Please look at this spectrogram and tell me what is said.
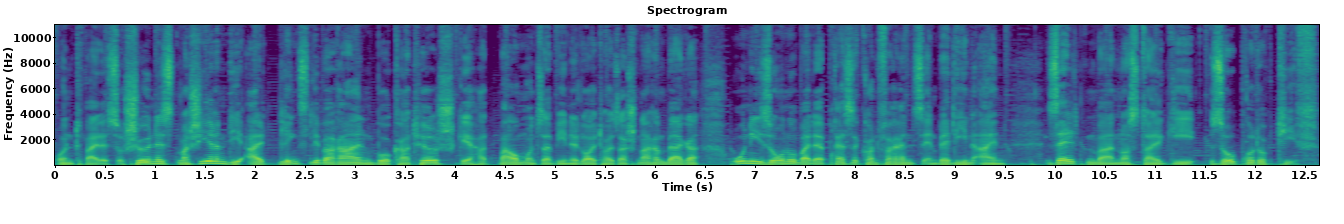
Und weil es so schön ist, marschieren die Alt-Linksliberalen Burkhard Hirsch, Gerhard Baum und Sabine Leuthäuser-Schnarrenberger unisono bei der Pressekonferenz in Berlin ein. Selten war Nostalgie so produktiv.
